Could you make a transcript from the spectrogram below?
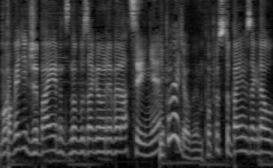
bo powiedzieć, że Bayern znowu zagrał rewelacyjnie, nie powiedziałbym. Po prostu Bayern zagrał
